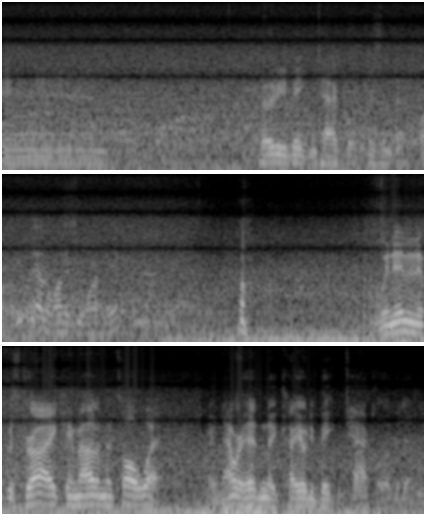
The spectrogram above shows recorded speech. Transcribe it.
and Coyote Bait and Tackle isn't that far You away. got one if you want, man. Huh. Went in and it was dry, came out and it's all wet. Right now we're heading to Coyote Bait and Tackle, evidently.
